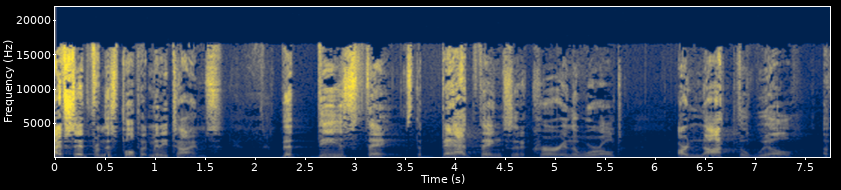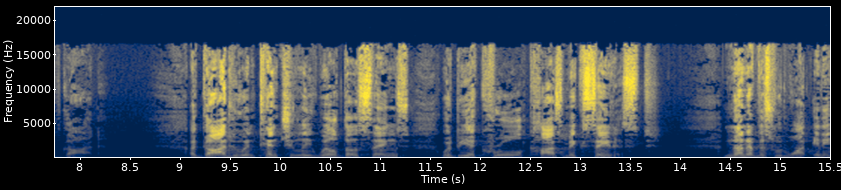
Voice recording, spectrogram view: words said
I've said from this pulpit many times that these things, the bad things that occur in the world, are not the will of God. A God who intentionally willed those things would be a cruel cosmic sadist. None of us would want any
